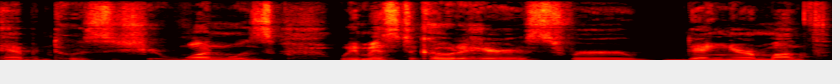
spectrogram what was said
happen to us this year. One was we missed Dakota Harris for dang near a month.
